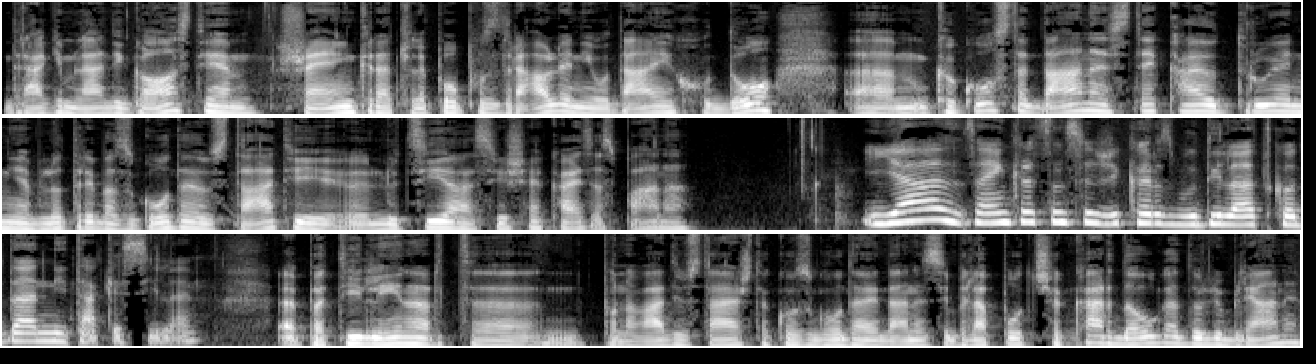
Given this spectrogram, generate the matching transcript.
Dragi mladi gostje, še enkrat lepo pozdravljeni v Daji Hudo. Um, kako ste danes, ste kaj utrujeni, je bilo treba zgodaj vstati, Lucija, si še kaj zaspana? Ja, zaenkrat sem se že kar zbudila, tako da ni take sile. Pa ti, Lenard, ponavadi vstaješ tako zgodaj, danes je bila pot še kar dolga do Ljubljane?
